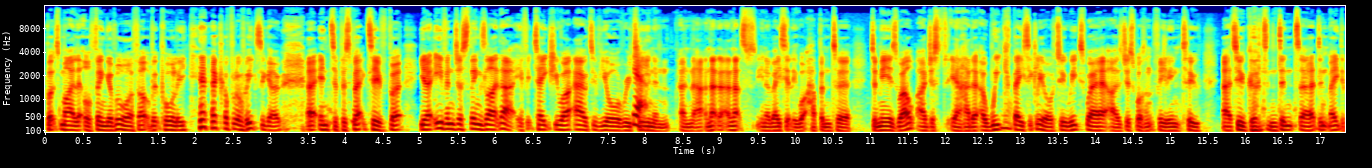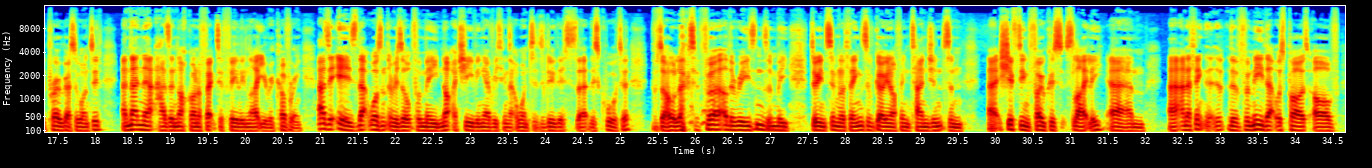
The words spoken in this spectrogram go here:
puts my little thing of oh I felt a bit poorly a couple of weeks ago uh, into perspective. But you know even just things like that, if it takes you out of your routine yeah. and and that, and, that, and that's you know basically what happened to to me as well. I just you know, had a, a week yeah. basically or two weeks where I just wasn't feeling too uh, too good and didn't uh, didn't make the progress I wanted, and then that has a knock on effect of feeling like you're recovering. As it is, that wasn't the result for me not achieving everything that I wanted to do this uh, this quarter. There's a whole lot of uh, other reasons, and me doing similar things of going off in tangents and uh, shifting focus slightly. Um, uh, and I think that the, for me, that was part of.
